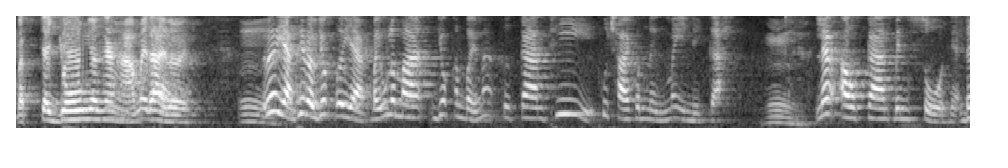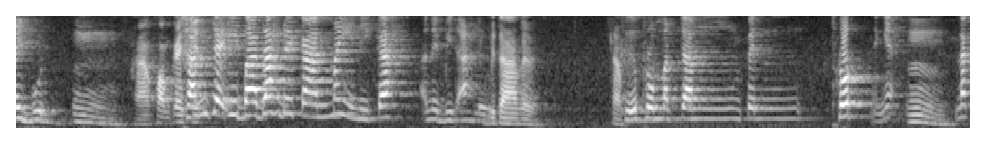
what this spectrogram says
แบบจะโยงยังไงหาไม่ได้เลยอืมเรื่องอย่างที่เรายกตัวอย่างไปอุลามายกกันบ่อยมาก คือการที่ผู้ชายคนหนึ่งไม่นิกะห์อืมและเอาการเป็นโสดเนี่ยได้บุญอืมหาความใกล้ฉัชินดจะอิบาดะห์ด้วยการไม่นิกะห์อันนี้บิดาเลยบิดาเลยครับถือพรหมจรรย์เป็น พรตอย่างเงี้ยอืมนัก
